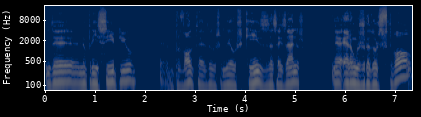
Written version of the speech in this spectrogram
de, no princípio, uh, por volta dos meus 15, 16 anos, eram os jogadores de futebol,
